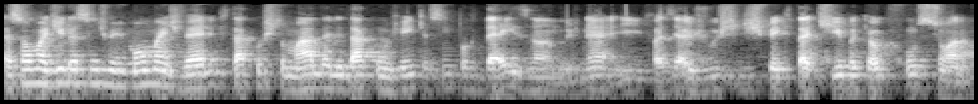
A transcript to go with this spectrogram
É só uma dica, assim, de um irmão mais velho que está acostumado a lidar com gente, assim, por 10 anos, né? E fazer ajuste de expectativa, que é o que funciona.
